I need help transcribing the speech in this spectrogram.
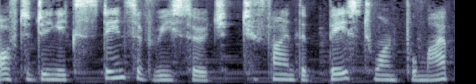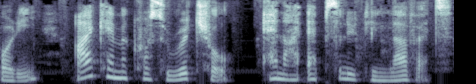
after doing extensive research to find the best one for my body, I came across Ritual and I absolutely love it.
